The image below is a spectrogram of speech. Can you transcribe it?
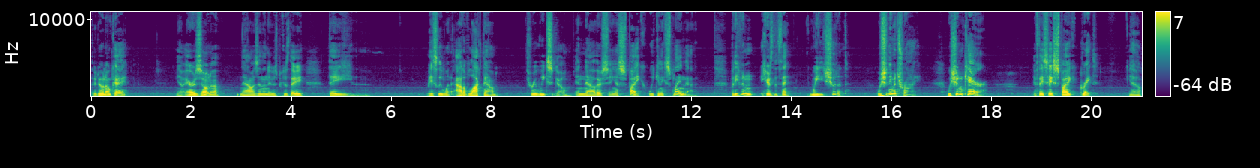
They're doing okay. You know, Arizona now is in the news because they they basically went out of lockdown three weeks ago, and now they're seeing a spike. We can explain that. But even here's the thing we shouldn't. We shouldn't even try. We shouldn't care. If they say spike, great. You know,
